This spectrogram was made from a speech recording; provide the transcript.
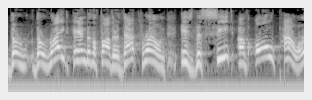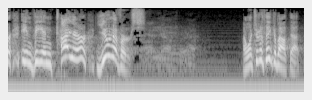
the, the right hand of the Father, that throne, is the seat of all power in the entire universe. I want you to think about that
